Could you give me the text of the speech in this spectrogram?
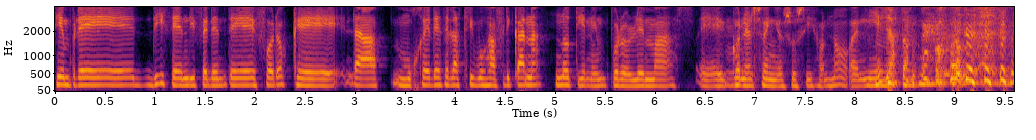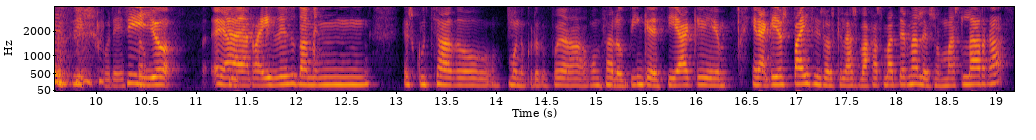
siempre dice en diferentes foros que las mujeres de las tribus africanas no tienen problemas eh, con el sueño de sus hijos, ¿no? Ni ellas tampoco. Sí, Por eso. sí, yo eh, a raíz de eso también he escuchado, bueno, creo que fue a Gonzalo Pin, que decía que en aquellos países en los que las bajas maternales son más largas,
